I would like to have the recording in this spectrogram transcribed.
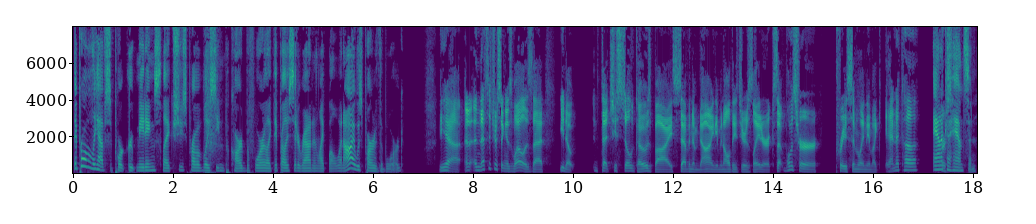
they probably have support group meetings. Like she's probably seen Picard before. Like they probably sit around and like, well, when I was part of the Borg. Yeah. And, and that's interesting as well is that, you know, that she still goes by seven of nine, even all these years later. Cause that, what was her pre-assimilate name? Like Annika? Annika or, Hansen.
